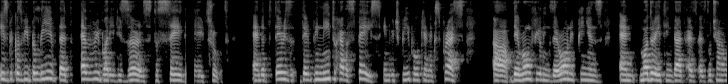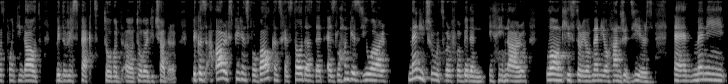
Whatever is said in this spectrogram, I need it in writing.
is because we believe that everybody deserves to say their truth, and that there is that we need to have a space in which people can express uh, their own feelings, their own opinions, and moderating that, as, as Luciano was pointing out, with respect toward, uh, toward each other. Because our experience for Balkans has taught us that as long as you are, many truths were forbidden in our long history of many of hundreds years. And many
